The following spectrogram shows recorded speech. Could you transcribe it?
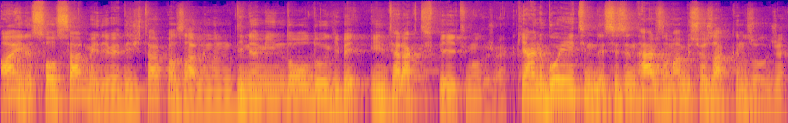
aynı sosyal medya ve dijital pazarlamanın dinamiğinde olduğu gibi interaktif bir eğitim olacak. Yani bu eğitimde sizin her zaman bir söz hakkınız olacak.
